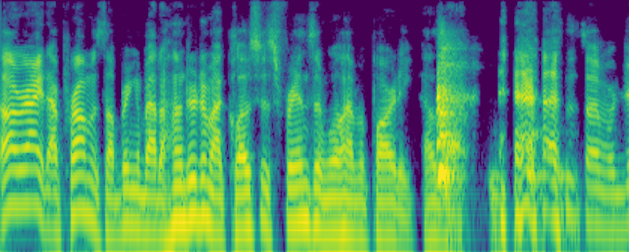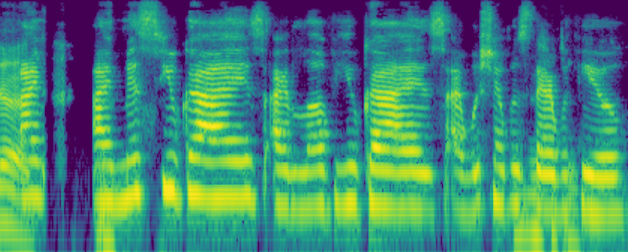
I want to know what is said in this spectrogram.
All right, I promise. I'll bring about 100 of my closest friends and we'll have a party. How's that? so we're good. I I miss you guys. I love you guys. I wish I was there with you.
